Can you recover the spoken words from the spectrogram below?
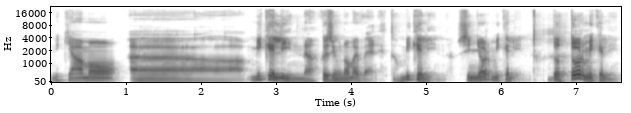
Mi chiamo uh, Michelin, così un nome veneto. Michelin, signor Michelin, dottor Michelin,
